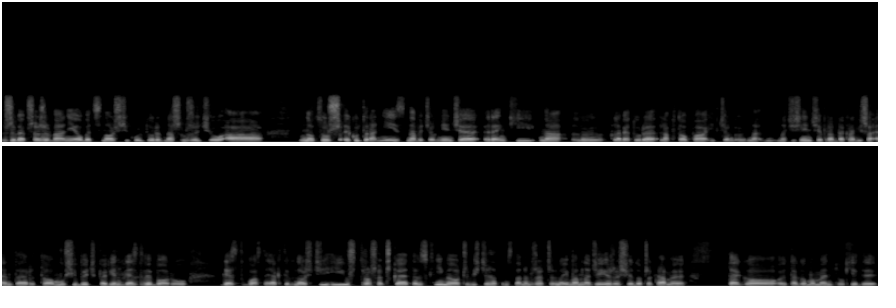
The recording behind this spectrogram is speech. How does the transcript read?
żywe przeżywanie obecności kultury w naszym życiu, a no cóż, kultura nie jest na wyciągnięcie ręki na klawiaturę laptopa i na, naciśnięcie prawda, klawisza Enter. To musi być pewien gest wyboru, gest własnej aktywności i już troszeczkę tęsknimy oczywiście za tym stanem rzeczy. No i mam nadzieję, że się doczekamy tego, tego momentu, kiedy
